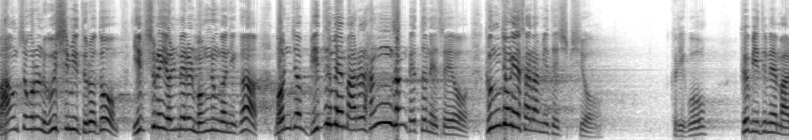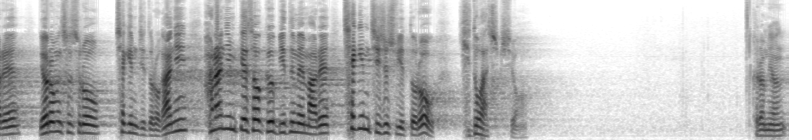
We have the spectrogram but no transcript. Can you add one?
마음속으로는 의심이 들어도 입술의 열매를 먹는 거니까 먼저 믿음의 말을 항상 뱉어내세요. 긍정의 사람이 되십시오. 그리고 그 믿음의 말에 여러분 스스로 책임지도록 아니 하나님께서 그 믿음의 말에 책임지실 수 있도록 기도하십시오. 그러면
